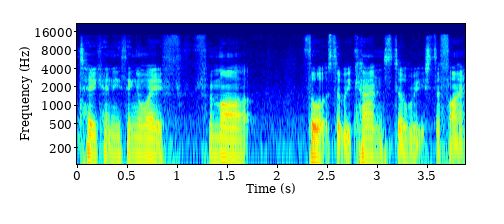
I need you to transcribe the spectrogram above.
take anything away from our thoughts that we can still reach the final.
